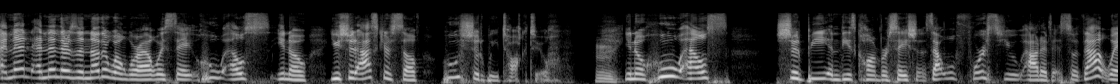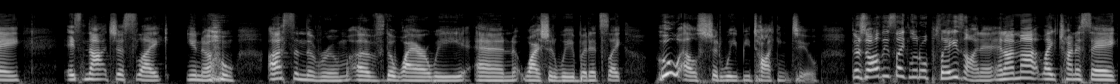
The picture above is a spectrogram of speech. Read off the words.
And then and then there's another one where I always say, who else, you know, you should ask yourself, who should we talk to? Hmm. You know, who else should be in these conversations? That will force you out of it. So that way it's not just like, you know, us in the room of the why are we and why should we, but it's like, who else should we be talking to? There's all these like little plays on it. And I'm not like trying to say,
